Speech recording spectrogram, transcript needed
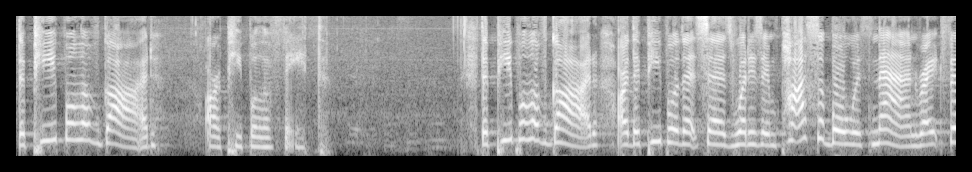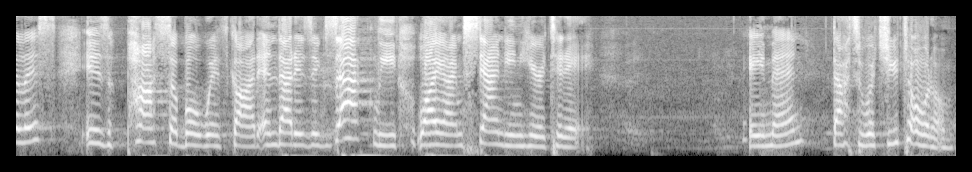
The people of God are people of faith. The people of God are the people that says what is impossible with man, right Phyllis, is possible with God and that is exactly why I'm standing here today. Amen. That's what you told him.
